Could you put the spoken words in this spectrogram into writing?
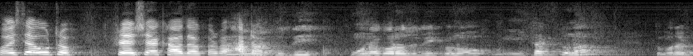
হয়েছে, উঠো ফ্রেশ খাওয়া দাওয়া করব, হাঁটো। যদি মনে করো যদি কোনো ই থাকতো না তোমার আমি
